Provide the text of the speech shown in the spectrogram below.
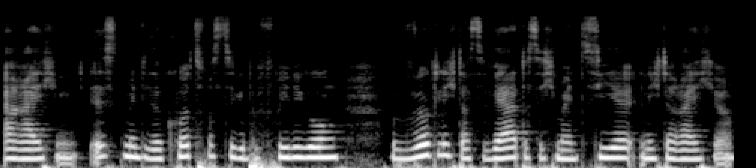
erreichen? Ist mir diese kurzfristige Befriedigung wirklich das wert, dass ich mein Ziel nicht erreiche?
